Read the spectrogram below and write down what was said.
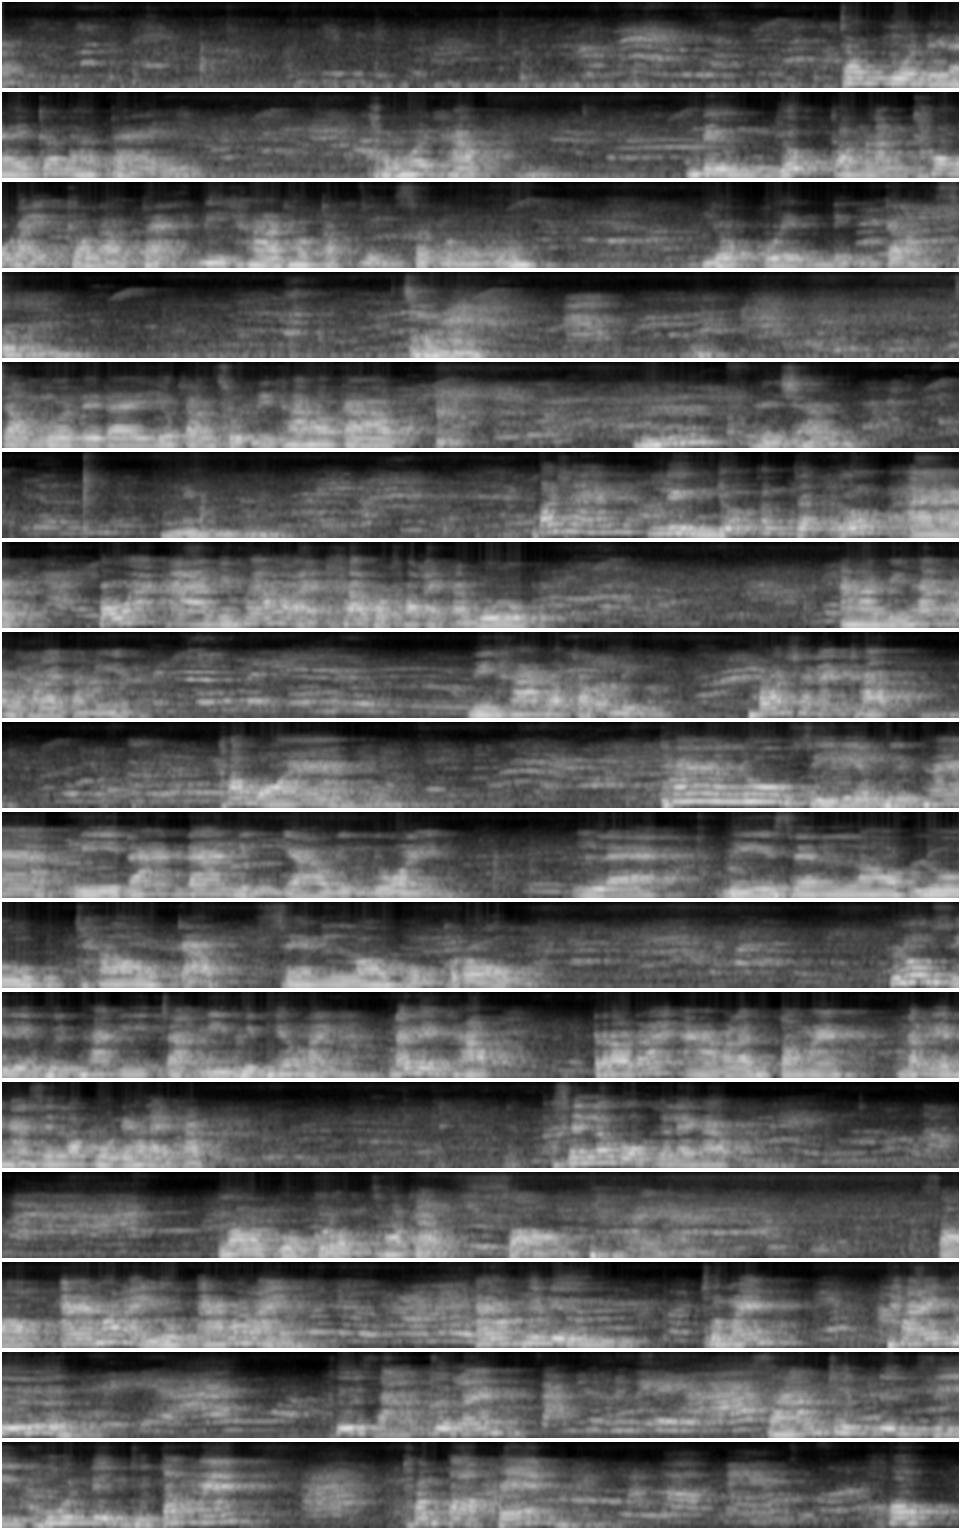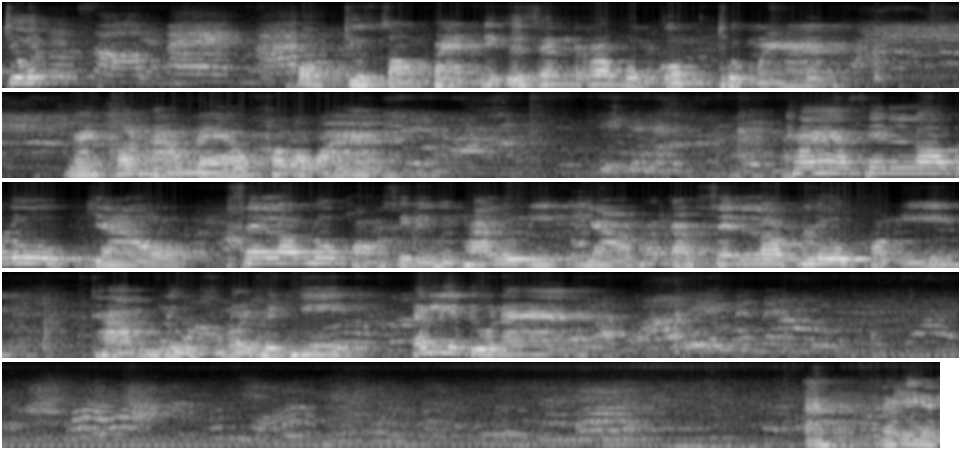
จำนวนใดๆก็แล้วแต่ ขอโทษครับหนึ่งยกกำลังเท่าไหร่ก็แล้วแต่มีค่าเท่ากับหนึ่งเสมอ ยกเว้นหนึ่งกำลังศูนย์ใช่ไหมครับจำนวนใดๆยกกำลังศูนย์มีค่าเท่ากับอืมไม่ใช่หนึ่งเพราะฉะนั้นหนึ่งยกกำลังลบอ่าเพราะว่า r มีค่าเท่าไหร่ค่ากับเท่าไหร่ครับลูก r มีค่าเท่ากับเท่าไหร่ตอนนี้ มีค่าเท่ากับหนึ่งเพราะฉะนั้นครับเขาบอกว่า ถ้ารูปสี่เหลี่ยมผืนผ้ามีด้านด้านหนึ่งยาวหนึ่งหน่วย และมีเส้นรอบรูปเท่ากับเส้นรอบวงกลม รูปสี่เหลี่ยมผืนผ้านี้จะมีพื้นที่เท่าไหร่ นักเรียนครับ เราได้ r มาแล้วถูกต้องไหมนักเรียนหาเส้นรอบวงได้เท่าไหร่ครับ เส้นรอบวงคืออะไรครับ รอบวงกลมเท่ากับ2พาย r 2 r เท่าไหร่ลูก r เท่าไหร่ตัวหนึ่ง r คือ1ถูกไหมพายคือ คือ3จุดอะไรสามจุดหนึ่งสี่ครับ3.14คูณ1ถูกต้องไหมคำตอบเป็นประกอบเป็น6จุดสองแปดครับ6.28 นี่คือเส้นรอบวงกลมถูกไหมฮะ งั้นเขาถามแล้วเขาบอกว่า ถ้าเส้นรอบรูปยาว เส้นรอบรูปของสี่เหลี่ยมผืนผ้ารูปนี้ ยาวเท่ากับเส้นรอบรูปของนี้ถามหนูหน่วยพื้นที่ นักเรียนดูนะฮะอะนักเรียน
